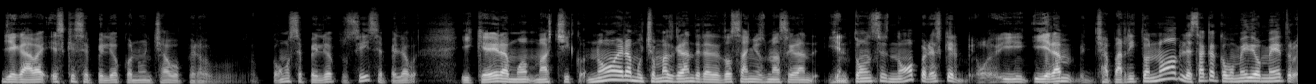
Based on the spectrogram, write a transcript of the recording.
llegaba, es que se peleó con un chavo, pero ¿cómo se peleó? Pues sí, se peleó. Y que era más chico. No, era mucho más grande, era de dos años más grande. Y entonces, no, pero es que, y, y era chaparrito, no, le saca como medio metro.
